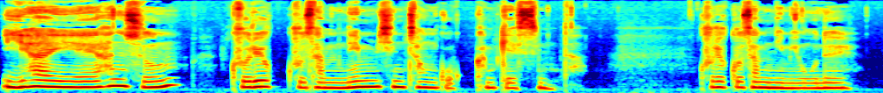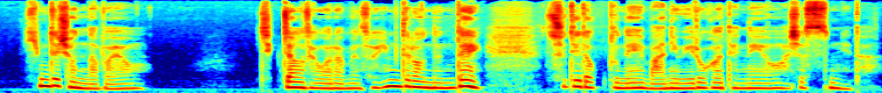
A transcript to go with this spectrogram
이하이의 한숨 9693님 신청곡 함께 했습니다. 9693님이 오늘 힘드셨나 봐요. 직장 생활하면서 힘들었는데 수디 덕분에 많이 위로가 되네요 하셨습니다.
